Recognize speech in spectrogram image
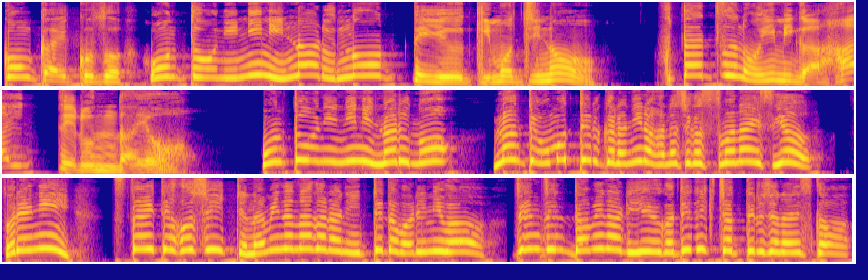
今回こそ本当に2になるのっていう気持ちの、二つの意味が入ってるんだよ。本当に2になるの？なんて思ってるから2の話が進まないんすよそれに、えてほしいって涙ながらに言ってた割には、全然ダメな理由が出てきちゃってるじゃないですか。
